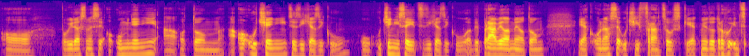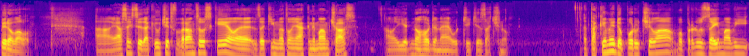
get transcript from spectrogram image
o povídali jsme si o umění a o tom a o učení cizích jazyků, u učení se cizích jazyků a vyprávěla mi o tom, jak ona se učí francouzsky, jak mě to trochu inspirovalo. A já se chci taky učit francouzsky, ale zatím na to nějak nemám čas, ale jednoho dne určitě začnu. A taky mi doporučila opravdu zajímavý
